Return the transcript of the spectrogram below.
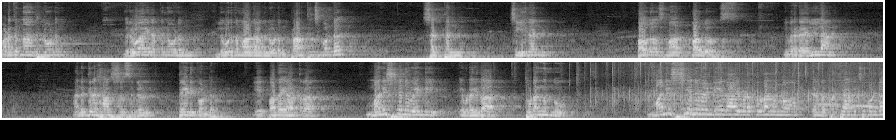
വടക്കുന്നാഥനോടും ഗുരുവായൂരപ്പനോടും ലൂർദ് മാതാവിനോടും പ്രാർത്ഥിച്ചുകൊണ്ട് ശക്തൻ ചീരൻ പൗലോസ് മാർ പൗലോസ് ഇവരുടെ എല്ലാം അനുഗ്രഹാശ്വസുകൾ തേടിക്കൊണ്ട് ഈ പദയാത്ര മനുഷ്യന് വേണ്ടി ഇവിടെ ഇതാ തുടങ്ങുന്നു. മനുഷ്യന് വേണ്ടി ഇതാ ഇവിടെ തുടങ്ങുന്നു എന്ന് പ്രഖ്യാപിച്ചുകൊണ്ട്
